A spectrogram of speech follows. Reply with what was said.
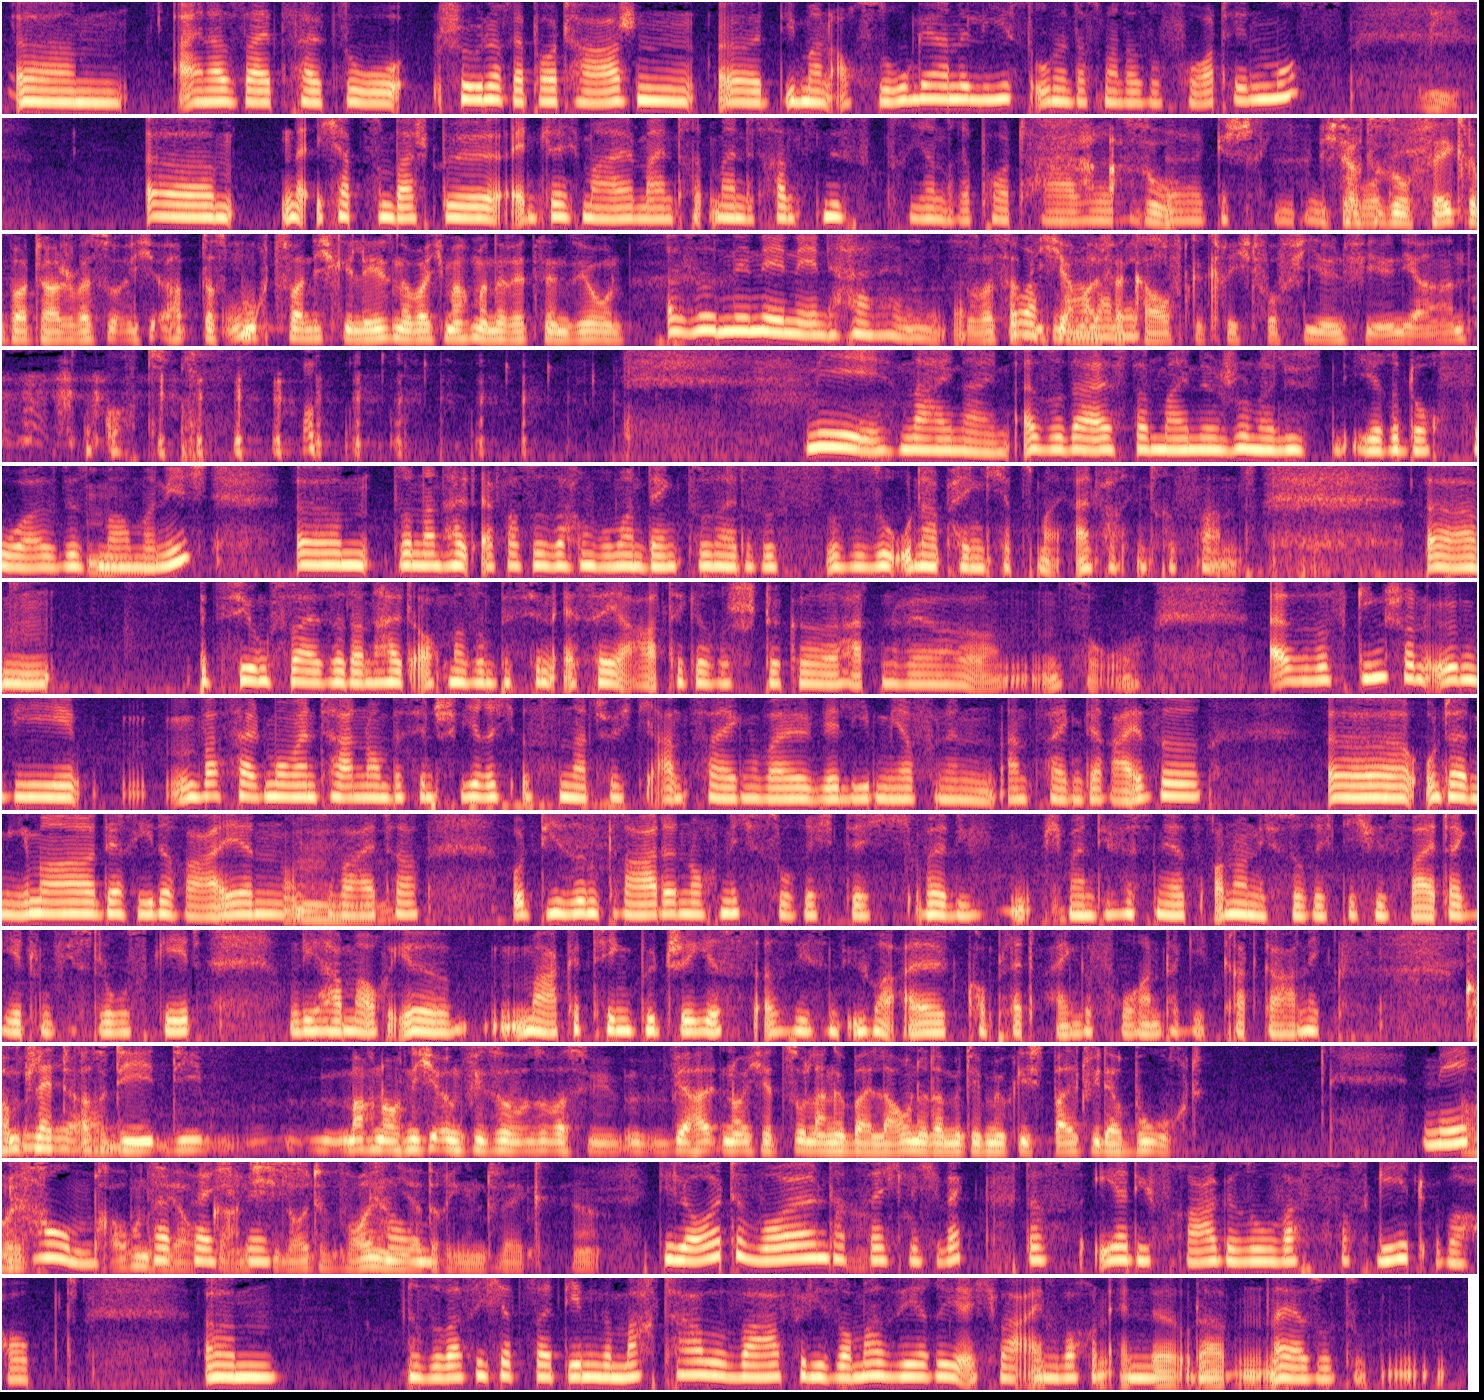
Ähm, einerseits halt so schöne Reportagen, äh, die man auch so gerne liest, ohne dass man da sofort hin muss. Wie? Ähm, na, ich habe zum Beispiel endlich mal mein, meine Transnistrien-Reportage so. äh, geschrieben. Ich dachte so Fake-Reportage, weißt du, ich habe das Buch zwar nicht gelesen, aber ich mache mal eine Rezension. Also nee, nee, nee, nein, das- Sowas habe ich ja mal wir nicht. verkauft gekriegt vor vielen, vielen Jahren. Oh Gott. Nee, nein, nein. Also da ist dann meine Journalistenehre doch vor. Also das machen wir nicht. Ähm, sondern halt einfach so Sachen, wo man denkt, so, na, das ist sowieso unabhängig jetzt mal einfach interessant. Ähm, beziehungsweise dann halt auch mal so ein bisschen Essayartigere Stücke hatten wir und so. Also das ging schon irgendwie, was halt momentan noch ein bisschen schwierig ist, sind natürlich die Anzeigen, weil wir leben ja von den Anzeigen der Reise äh, Unternehmer der Reedereien und so weiter. Und die sind gerade noch nicht so richtig, weil die, ich meine, die wissen jetzt auch noch nicht so richtig, wie es weitergeht und wie es losgeht. Und die haben auch ihr Marketingbudgets, also die sind überall komplett eingefroren, da geht gerade gar nichts. Komplett, Die, also ähm, die, die machen auch nicht irgendwie so sowas wie, wir halten euch jetzt so lange bei Laune, damit ihr möglichst bald wieder bucht. Nee, Aber das kaum. brauchen sie ja auch tatsächlich. gar nicht. Die Leute wollen kaum. ja dringend weg. Ja. Die Leute wollen tatsächlich weg. Das ist eher die Frage so, was, was geht überhaupt? Ähm, also was ich jetzt seitdem gemacht habe, war für die Sommerserie, ich war ein Wochenende oder naja, so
